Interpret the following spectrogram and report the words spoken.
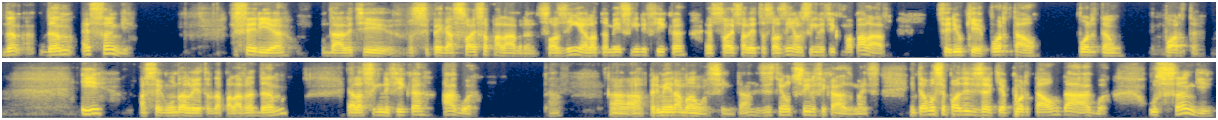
Dam, Dam é sangue, que seria o Dalit, você pegar só essa palavra sozinha, ela também significa, é só essa letra sozinha, ela significa uma palavra. Seria o que? Portal, portão, porta. E a segunda letra da palavra Dam ela significa água, tá? A, a, primeira mão, assim, tá? Existem outros significados, mas então você pode dizer que é portal da água. O sangue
